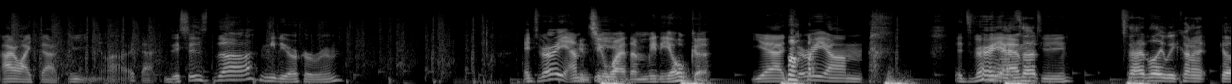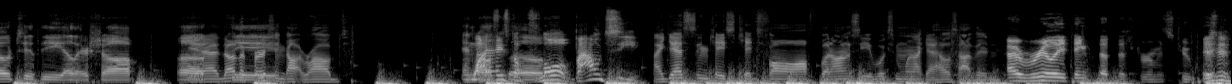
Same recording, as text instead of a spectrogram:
I like that. I like that. This is the mediocre room. It's very empty. You empty. can see why they're mediocre. Yeah, it's very um, it's very Yeah, it's that- empty. Sadly, we couldn't go to the other shop. Uh, yeah, the other person got robbed. And Why is the floor bouncy? I guess in case kids fall off, but honestly, it looks more like a health hazard. I really think that this room is too big. This is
